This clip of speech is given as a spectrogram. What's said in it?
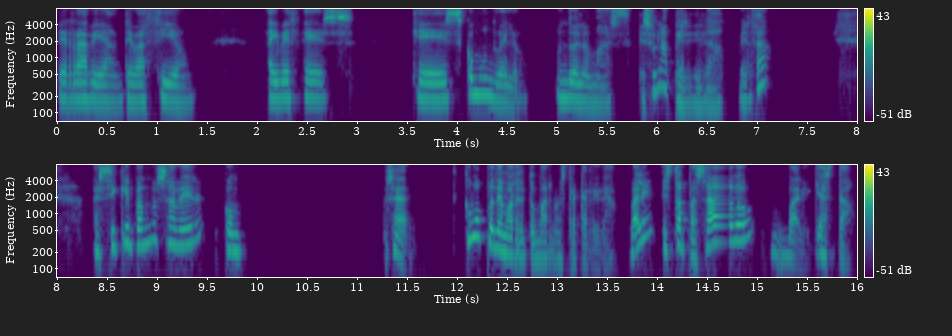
de rabia, de vacío. Hay veces que es como un duelo, un duelo más. Es una pérdida, ¿verdad? Así que vamos a ver con o sea, ¿cómo podemos retomar nuestra carrera? ¿Vale? Esto ha pasado, vale, ya está.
